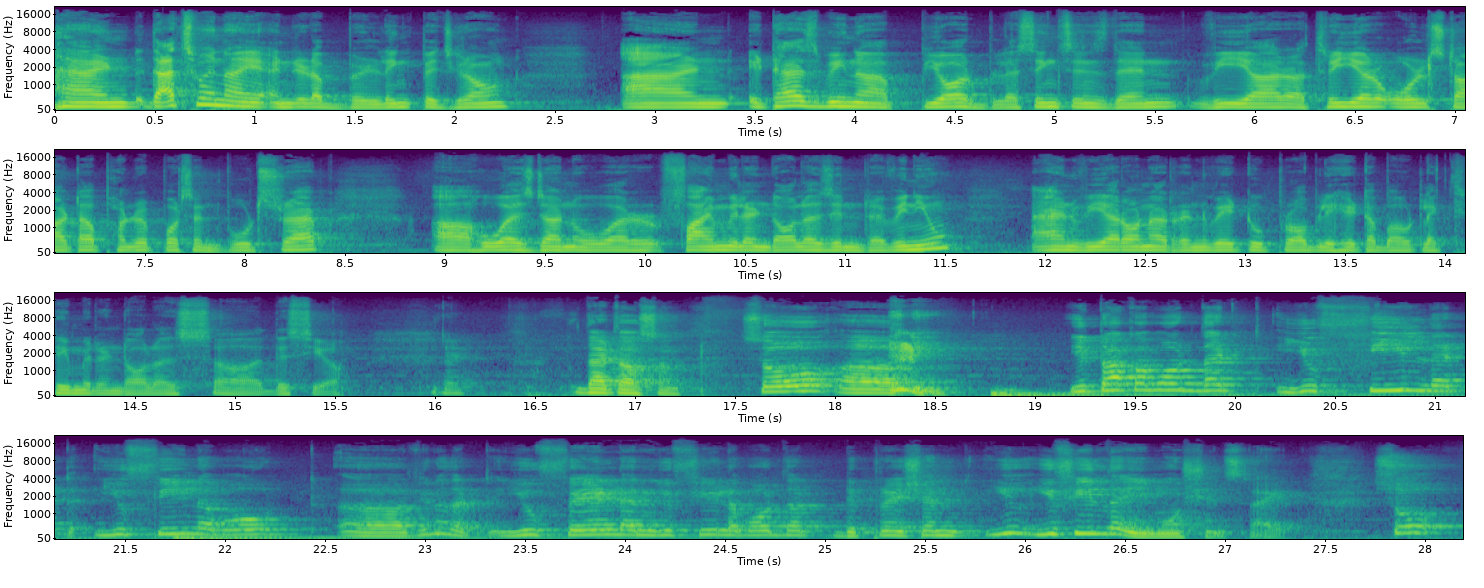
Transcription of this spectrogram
And that's when I ended up building PitchGround. And it has been a pure blessing since then. We are a three year old startup, 100% bootstrapped, uh, who has done over $5 million in revenue and we are on a runway to probably hit about like three million dollars uh, this year. That's awesome. So uh, you talk about that. You feel that you feel about uh, you know that you failed and you feel about the depression. You you feel the emotions, right? So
